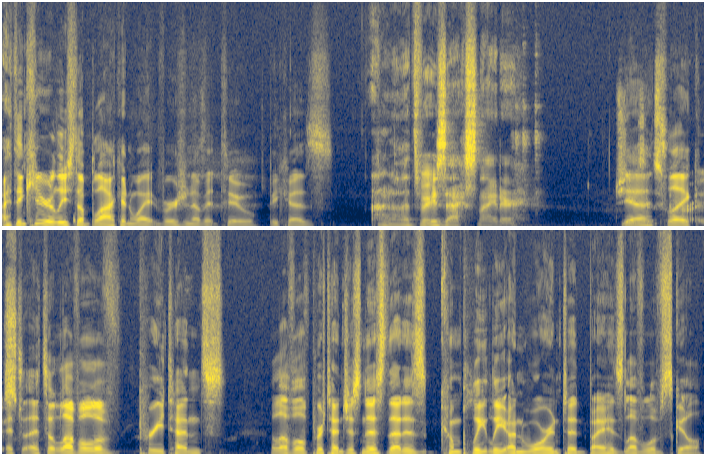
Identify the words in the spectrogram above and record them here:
I think he released a black and white version of it too because I don't know. That's very Zack Snyder. yeah, Jesus it's like Christ. it's it's a level of pretense, a level of pretentiousness that is completely unwarranted by his level of skill.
